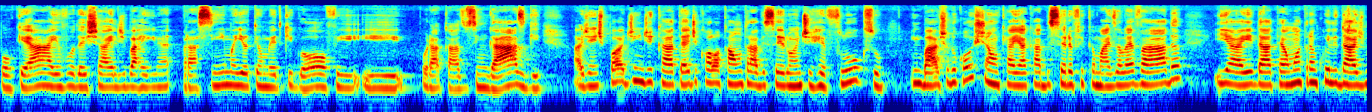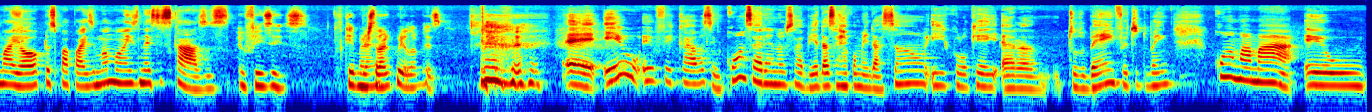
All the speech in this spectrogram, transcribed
porque ah, eu vou deixar ele de barriga para cima e eu tenho medo que golfe e, e, por acaso se engasgue, a gente pode indicar até de colocar um travesseiro anti-refluxo embaixo do colchão, que aí a cabeceira fica mais elevada e aí dá até uma tranquilidade maior para os papais e mamães nesses casos. Eu fiz isso. Fiquei mais é. tranquila mesmo. é, eu, eu ficava assim, com a Serena eu sabia dessa recomendação e coloquei ela tudo bem, foi tudo bem. Com a mamá, eu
